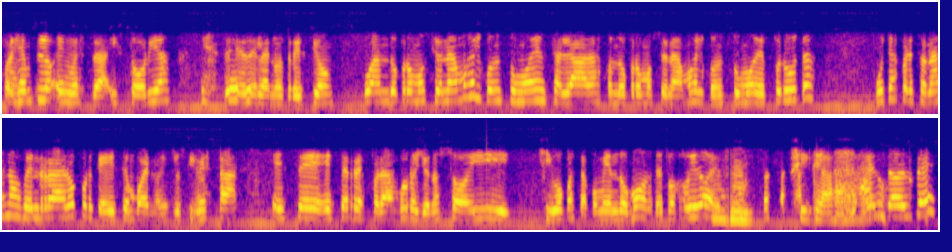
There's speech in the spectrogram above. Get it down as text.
por ejemplo, en nuestra historia este, de la nutrición, cuando promocionamos el consumo de ensaladas, cuando promocionamos el consumo de frutas, muchas personas nos ven raro porque dicen, bueno, inclusive está ese ese refrán, bueno, yo no soy chivo para estar comiendo monte, ¿tú has oído eso? Sí, claro. Entonces,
